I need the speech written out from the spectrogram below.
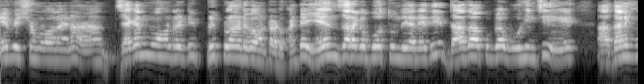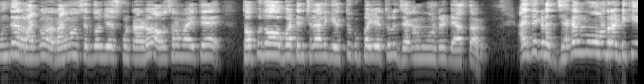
ఏ విషయంలోనైనా జగన్మోహన్ రెడ్డి ప్రిప్లాన్డ్గా ఉంటాడు. అంటే ఏం జరగబోతుంది అనేది దాదాపుగా ఊహించి దానికి ముందే రంగం రంగం సిద్ధం చేసుకుంటాడు. అవసరమైతే తప్పుదోవ పట్టించడానికి ఎత్తుకు పై ఎత్తులు జగన్మోహన్ రెడ్డి వేస్తాడు. అయితే ఇక్కడ జగన్మోహన్ రెడ్డికి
